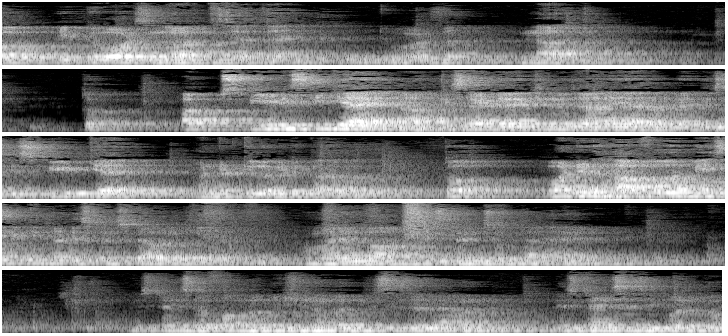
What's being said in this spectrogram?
और एक टुवर्ड्स नॉर्थ जाता है. टुवर्ड्स नॉर्थ तो अब स्पीड इसकी क्या है? नॉर्थ की साइड डायरेक्शन में जा रहा है एरोप्लेन इसकी स्पीड क्या है? 100 किलोमीटर पर आवर तो वन एंड हाफ़ आवर में इसने कितना डिस्टेंस ट्रेवल किया? हमारे डिस्टेंस का formula question number this is 11 distance is equal to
